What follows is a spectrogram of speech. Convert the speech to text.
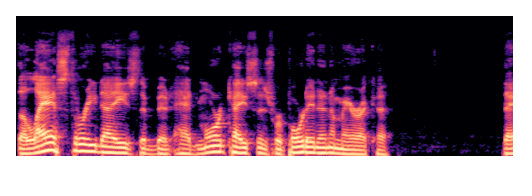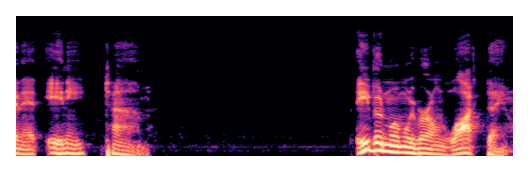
The last three days have been, had more cases reported in America than at any time. Even when we were on lockdown,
